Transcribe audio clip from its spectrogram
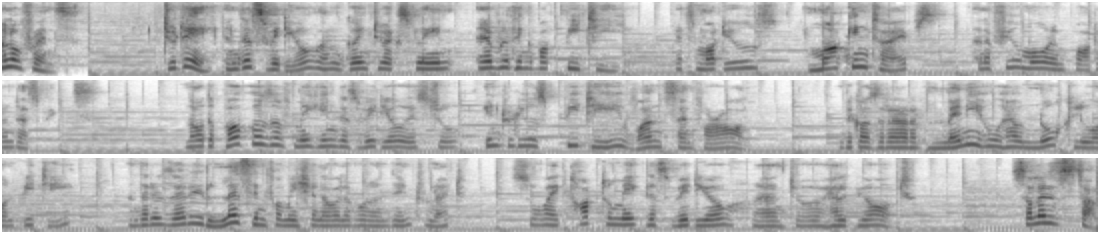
Hello friends. Today in this video I'm going to explain everything about PTE, its modules, marking types and a few more important aspects. Now the purpose of making this video is to introduce PTE once and for all because there are many who have no clue on PTE and there is very less information available on the internet so I thought to make this video and to help you out. So let us start.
